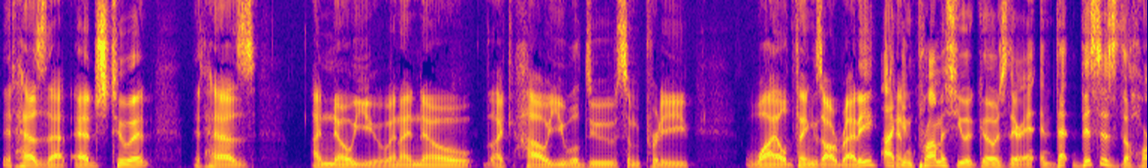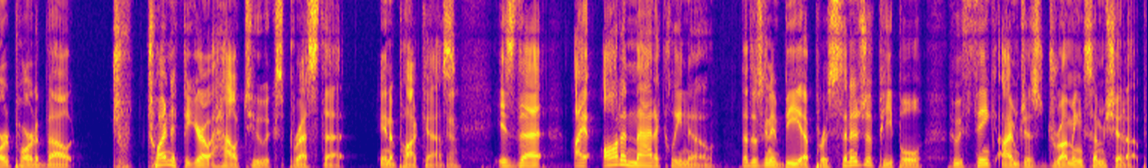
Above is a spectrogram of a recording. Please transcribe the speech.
it has that edge to it. It has, I know you and I know like how you will do some pretty wild things already. I And- can promise you it goes there. And, and that this is the hard part about tr- trying to figure out how to express that in a podcast Yeah. is that I automatically know that there's going to be a percentage of people who think I'm just drumming some shit up.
